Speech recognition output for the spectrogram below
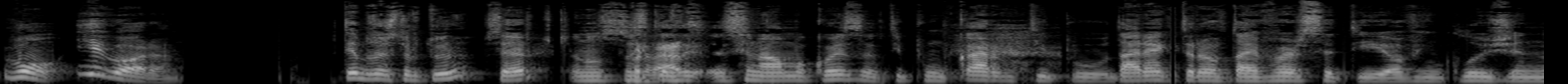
Bom, e agora? Temos a estrutura, certo? Eu não sei se Verdade. queres adicionar alguma coisa, tipo um cargo tipo Director of Diversity, of Inclusion,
